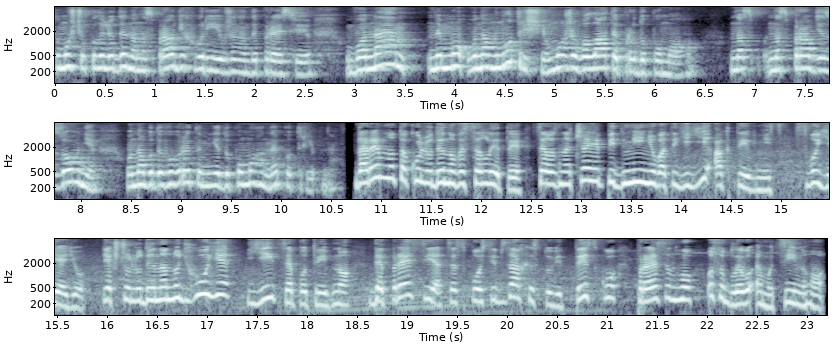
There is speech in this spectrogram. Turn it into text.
Тому що коли людина насправді хворіє вже на депресію, вона, не вона внутрішньо може волати про допомогу. Нас, насправді ззовні вона буде говорити, мені допомога не потрібна. Даремно таку людину веселити. Це означає підмінювати її активність своєю. Якщо людина нудьгує, їй це потрібно. Депресія це спосіб захисту від тиску, пресингу, особливо емоційного.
